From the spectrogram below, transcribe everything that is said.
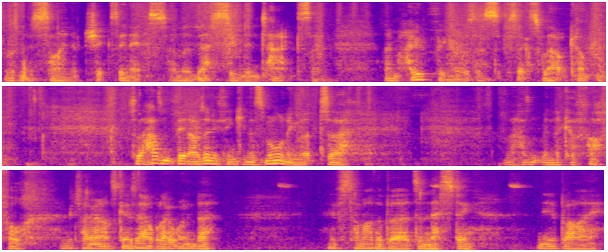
There was no sign of chicks in it, and the nest seemed intact. So I'm hoping there was a successful outcome. So there hasn't been. I was only thinking this morning that uh, there hasn't been the kerfuffle every time Ounce goes out, but I wonder if some other birds are nesting nearby.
